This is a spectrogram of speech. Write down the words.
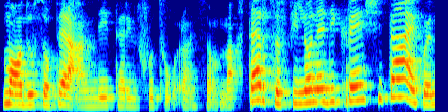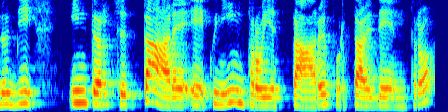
modus operandi per il futuro. Insomma. Terzo filone di crescita è quello di intercettare e quindi introiettare, portare dentro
